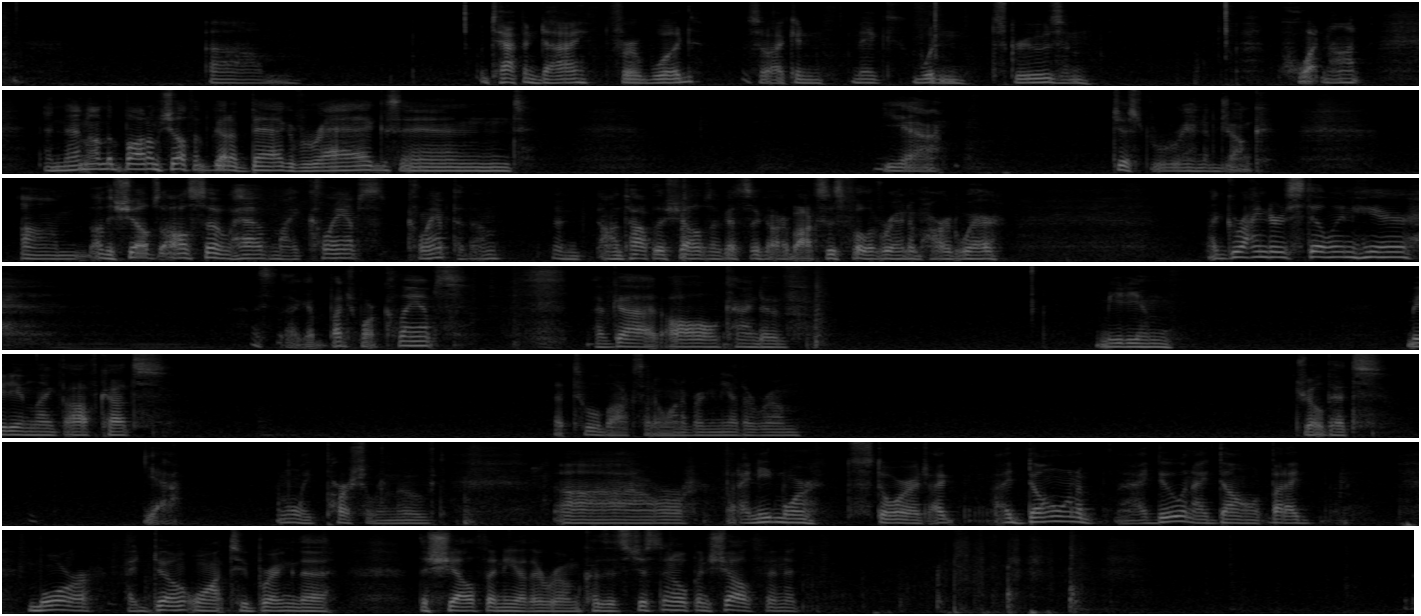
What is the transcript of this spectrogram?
um, tap and die for wood, so I can make wooden screws and whatnot. And then on the bottom shelf, I've got a bag of rags and yeah, just random junk. Um, the shelves also have my clamps clamped to them, and on top of the shelves, I've got cigar boxes full of random hardware. My grinder's still in here. I got a bunch more clamps. I've got all kind of medium medium length offcuts that toolbox that I want to bring in the other room. Drill bits. Yeah, I'm only partially moved. Uh, but I need more storage. I I don't want to. I do and I don't. But I more. I don't want to bring the the shelf in the other room because it's just an open shelf and it.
